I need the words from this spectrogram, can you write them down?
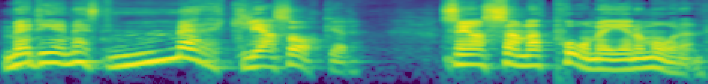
med de mest märkliga saker som jag har samlat på mig genom åren.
